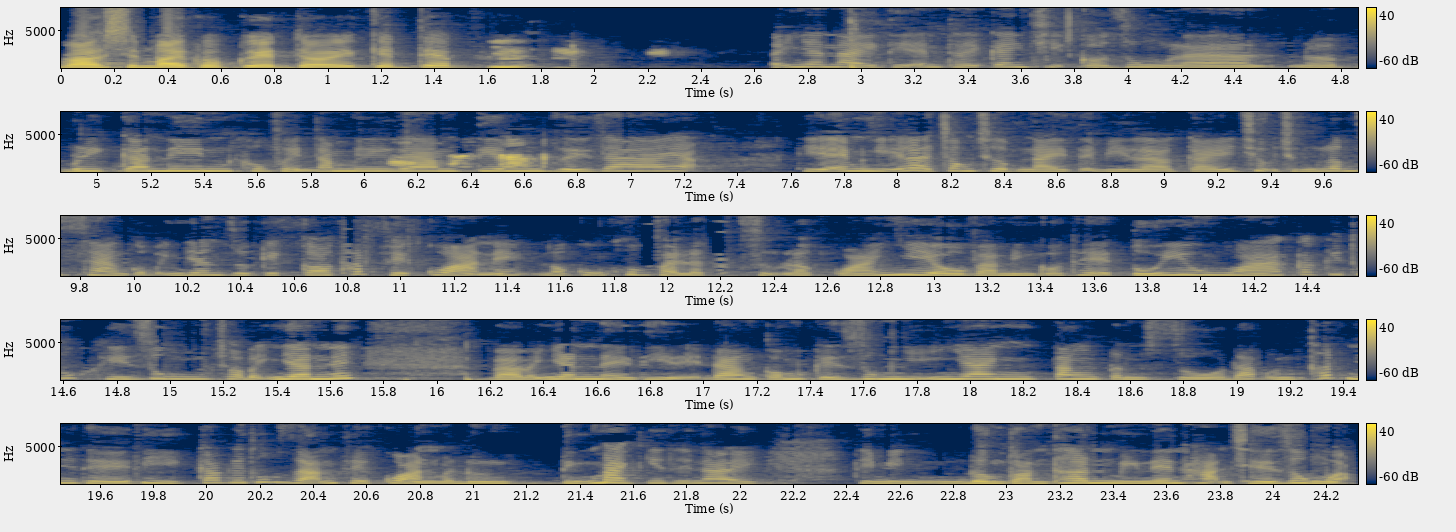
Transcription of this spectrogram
Vâng xin mời cô Quyên cho ý kiến tiếp. Bệnh nhân này thì em thấy các anh chị có dùng là uh, Bricanin 0,5 mg tiêm dưới da ấy ạ thì em nghĩ là trong trường hợp này, tại vì là cái triệu chứng lâm sàng của bệnh nhân rồi cái co thắt phế quản ấy, nó cũng không phải là thực sự là quá nhiều và mình có thể tối ưu hóa các cái thuốc khí dung cho bệnh nhân ấy. Và bệnh nhân này thì đang có một cái dung nhĩ nhanh, tăng tần số đáp ứng thất như thế, thì các cái thuốc giãn phế quản mà đường tĩnh mạch như thế này thì mình đường toàn thân mình nên hạn chế dùng ạ.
